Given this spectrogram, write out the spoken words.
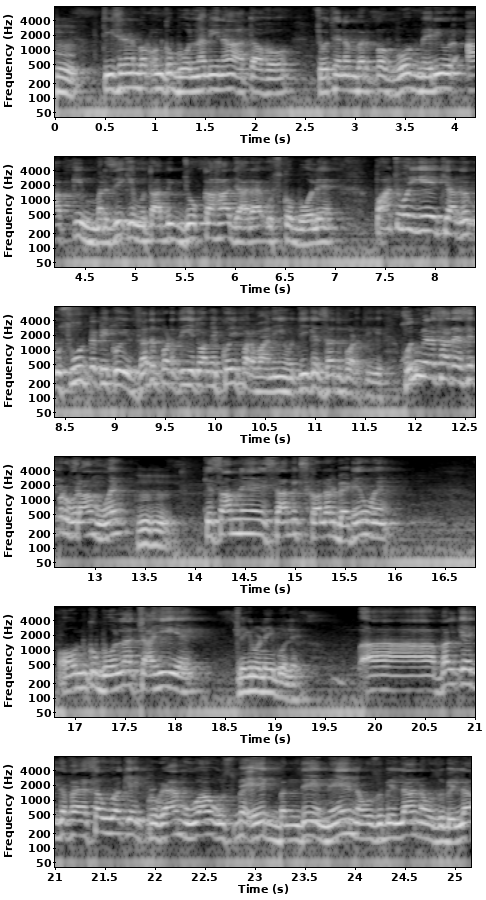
हम्म। तीसरे नंबर उनको बोलना भी ना आता हो। चौथे नंबर पर वो मेरी और आपकी मर्ज़ी के मुताबिक जो कहा जा रहा है उसको बोलें। पांचवा ये है कि अगर उसूल पे भी कोई जद पड़ती है तो हमें कोई परवाह नहीं होती कि जद पड़ती है। खुद मेरे साथ ऐसे प्रोग्राम हुए हम्म, कि सामने इस्लामिक स्कॉलर बैठे हुए हैं और उनको बोलना चाहिए। लेकिन वो नहीं बोले। बल्कि एक दफ़ा ऐसा हुआ कि एक प्रोग्राम हुआ उसमें एक बंदे ने नवजुबिल्ला नवजुबिल्ला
